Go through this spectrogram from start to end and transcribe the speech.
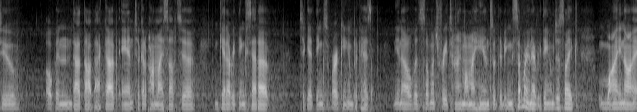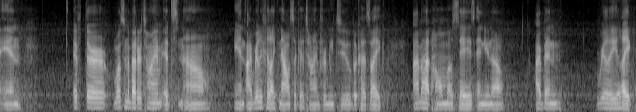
to opened that thought back up and took it upon myself to get everything set up, to get things working because, you know, with so much free time on my hands with it being summer and everything, I'm just like, why not? And if there wasn't a better time, it's now. And I really feel like now is a good time for me too because, like, I'm at home most days and, you know, I've been really like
